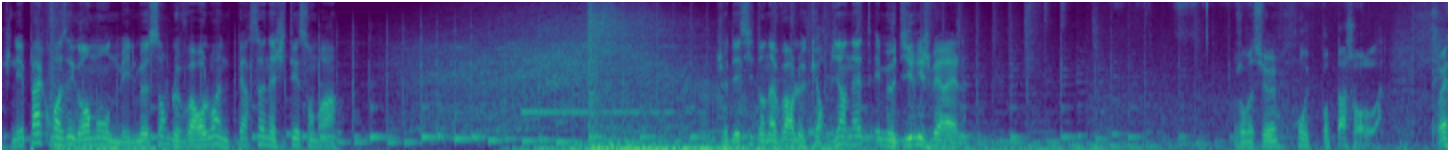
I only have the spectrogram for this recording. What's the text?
Je n'ai pas croisé grand monde, mais il me semble voir au loin une personne agiter son bras. Je décide d'en avoir le cœur bien net et me dirige vers elle. Bonjour monsieur. huipputasolla. Ouais.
